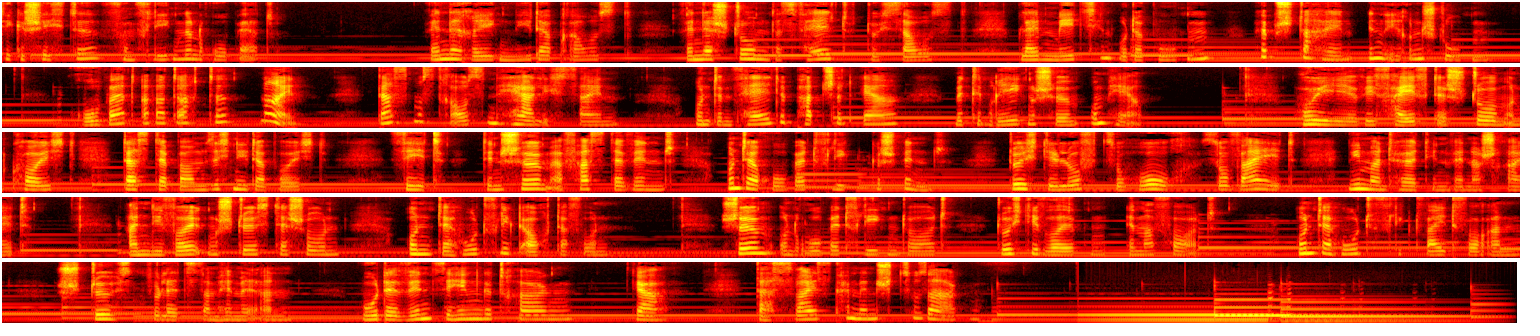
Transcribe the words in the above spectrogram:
Die Geschichte vom fliegenden Robert. Wenn der Regen niederbraust, wenn der Sturm das Feld durchsaust, bleiben Mädchen oder Buben hübsch daheim in ihren Stuben. Robert aber dachte, nein, das muss draußen herrlich sein, und im Felde patschet er mit dem Regenschirm umher. Hui, wie pfeift der Sturm und keucht, dass der Baum sich niederbeucht. Seht, den Schirm erfasst der Wind, und der Robert fliegt geschwind. Durch die Luft so hoch, so weit, niemand hört ihn, wenn er schreit. An die Wolken stößt er schon, und der Hut fliegt auch davon. Schirm und Robert fliegen dort, durch die Wolken immer fort. Und der Hut fliegt weit voran, stößt zuletzt am Himmel an. Wo der Wind sie hingetragen, ja, das weiß kein Mensch zu sagen.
